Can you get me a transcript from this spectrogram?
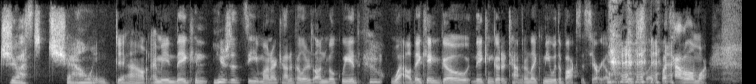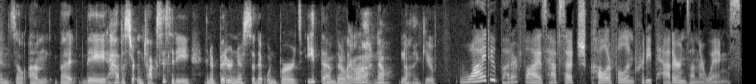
just chowing down. I mean, they can you should see monarch caterpillars on milkweeds. Wow, they can go they can go to town. They're like me with a box of cereal. They're just like, let's have a little more. And so um but they have a certain toxicity and a bitterness so that when birds eat them, they're like, "Oh, no, no, thank you." Why do butterflies have such colorful and pretty patterns on their wings?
